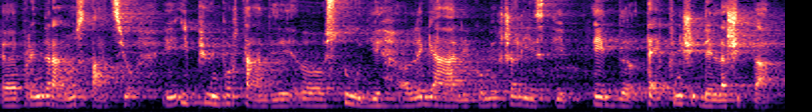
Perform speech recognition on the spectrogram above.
eh, prenderanno spazio i più importanti eh, studi legali, commercialisti ed tecnici della città.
